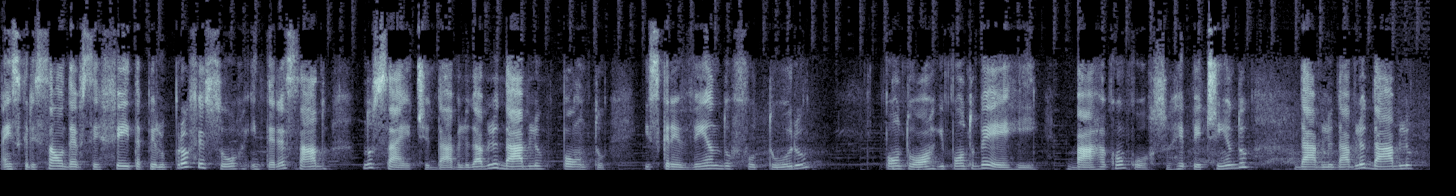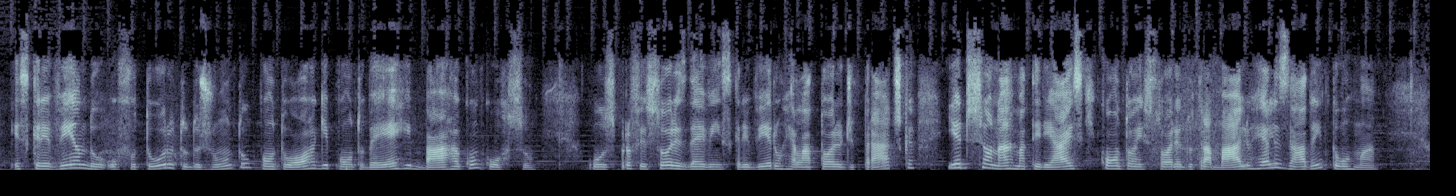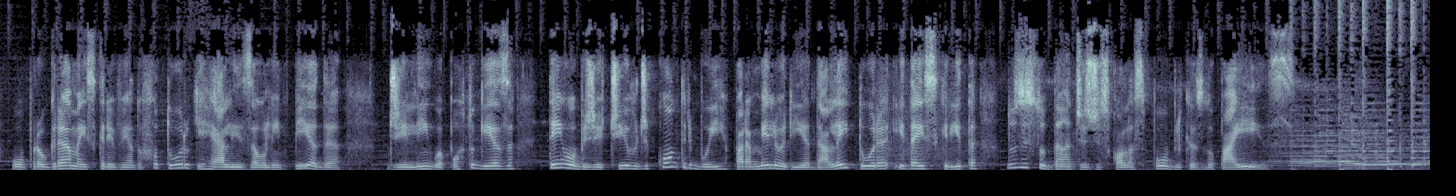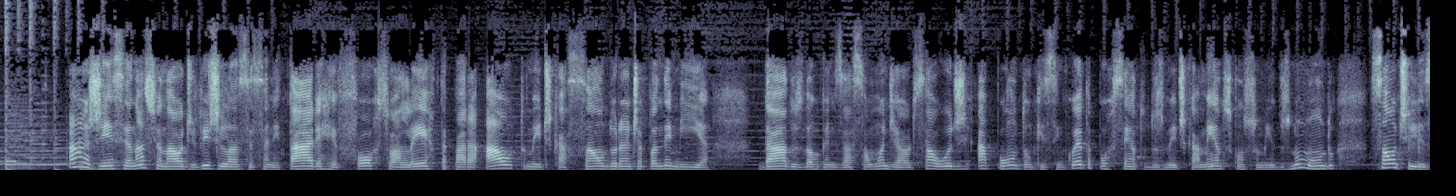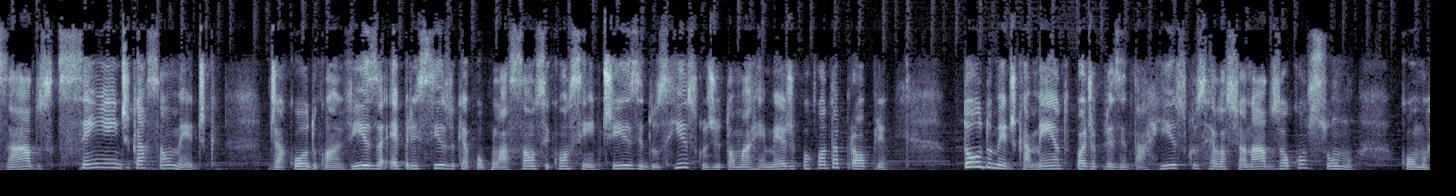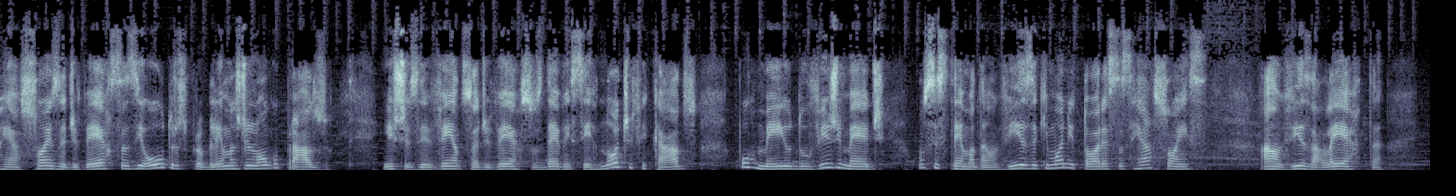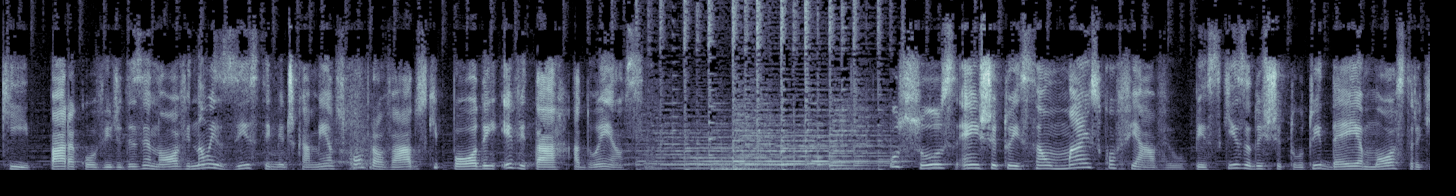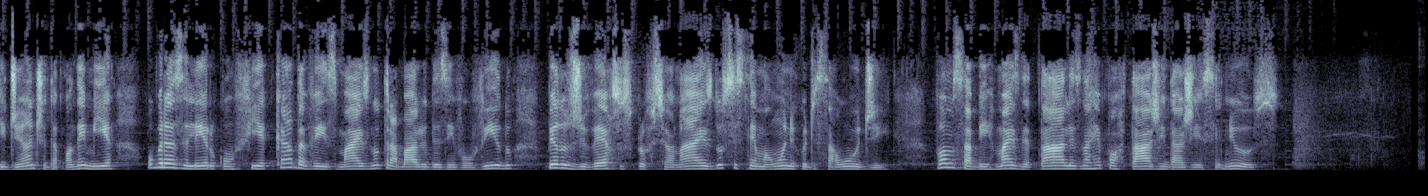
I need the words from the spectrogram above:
A inscrição deve ser feita pelo professor interessado no site www.escrevendofuturo.org.br barra concurso. Repetindo, www.escrevendofuturo, tudo junto.org.br barra concurso. Os professores devem escrever um relatório de prática e adicionar materiais que contam a história do trabalho realizado em turma. O programa Escrevendo o Futuro, que realiza a Olimpíada de Língua Portuguesa, tem o objetivo de contribuir para a melhoria da leitura e da escrita dos estudantes de escolas públicas do país. A Agência Nacional de Vigilância Sanitária reforça o alerta para automedicação durante a pandemia. Dados da Organização Mundial de Saúde apontam que 50% dos medicamentos consumidos no mundo são utilizados sem a indicação médica. De acordo com a Anvisa, é preciso que a população se conscientize dos riscos de tomar remédio por conta própria. Todo medicamento pode apresentar riscos relacionados ao consumo, como reações adversas e outros problemas de longo prazo. Estes eventos adversos devem ser notificados por meio do Vigimed, um sistema da Anvisa que monitora essas reações. A Anvisa alerta que, para a Covid-19, não existem medicamentos comprovados que podem evitar a doença. O SUS é a instituição mais confiável. Pesquisa do Instituto Ideia mostra que, diante da pandemia, o brasileiro confia cada vez mais no trabalho desenvolvido pelos diversos profissionais do Sistema Único de Saúde. Vamos saber mais detalhes na reportagem da Agência News.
